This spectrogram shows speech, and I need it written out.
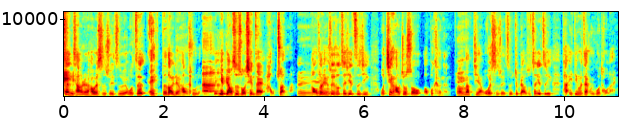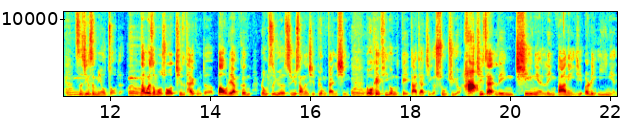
正常人他会食髓知味，我这哎得到一点好处了，也表示说现在好赚嘛，好赚钱，所以说这些资金我见好就收哦，不可能。哦。那既然我会食髓知味，就表示说这些资金它一定会再回过头来，资金是没有走的。嗯，那为什么我说其实台股的爆量跟融资余额持续上升，其实不用担心。嗯，如果可以提供给大家几个数据哦，好，其实在零七年、零八年以及二零一一年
